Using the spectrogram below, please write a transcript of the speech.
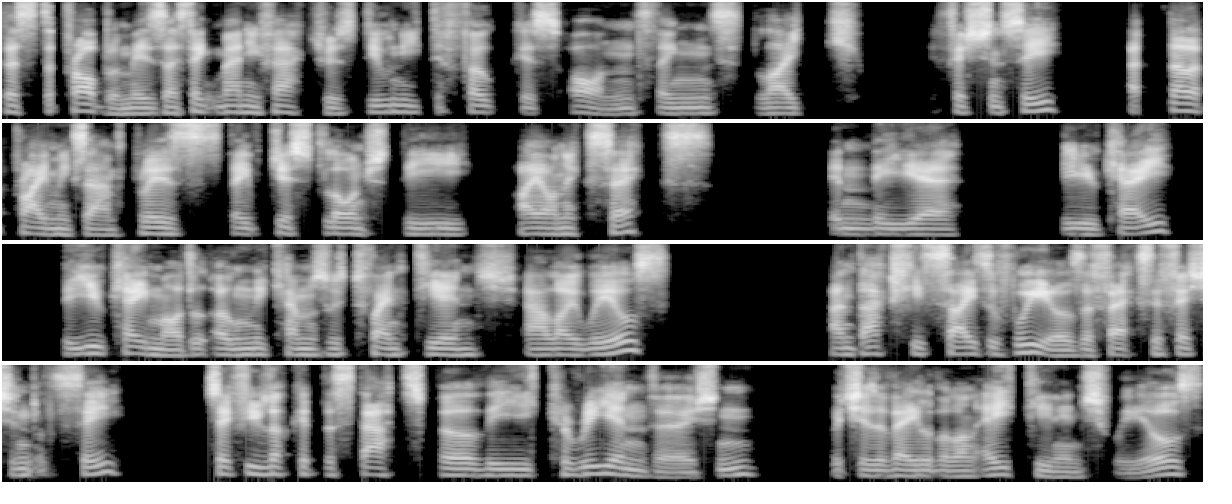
that's the problem is I think manufacturers do need to focus on things like efficiency. Another prime example is they've just launched the Ioniq 6 in the, uh, the UK. The UK model only comes with 20 inch alloy wheels and actually size of wheels affects efficiency. So if you look at the stats for the Korean version, which is available on 18 inch wheels,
